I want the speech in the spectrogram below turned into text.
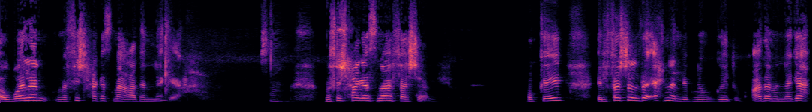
أولا مفيش حاجة اسمها عدم نجاح. صح. مفيش حاجة اسمها فشل. أوكي؟ الفشل ده إحنا اللي بنوجده. عدم النجاح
